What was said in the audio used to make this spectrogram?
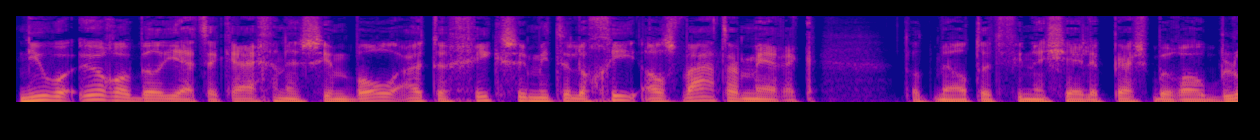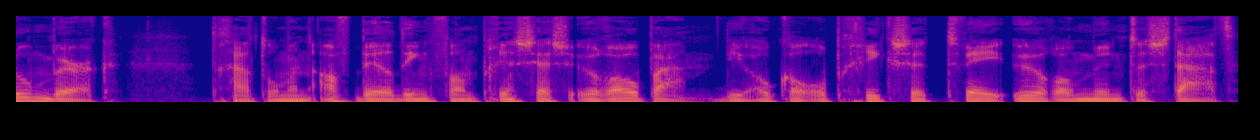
Nieuwe eurobiljetten krijgen een symbool uit de Griekse mythologie als watermerk. Dat meldt het financiële persbureau Bloomberg. Het gaat om een afbeelding van prinses Europa... die ook al op Griekse 2-euro-munten staat.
